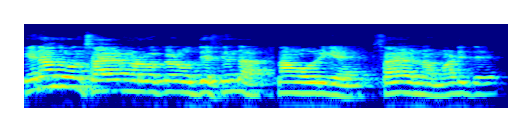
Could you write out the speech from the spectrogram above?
ಏನಾದರೂ ಒಂದು ಸಹಾಯ ಮಾಡಬೇಕು ಉದ್ದೇಶದಿಂದ ನಾವು ಅವರಿಗೆ ಸಹಾಯವನ್ನು ಮಾಡಿದ್ದೇವೆ.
